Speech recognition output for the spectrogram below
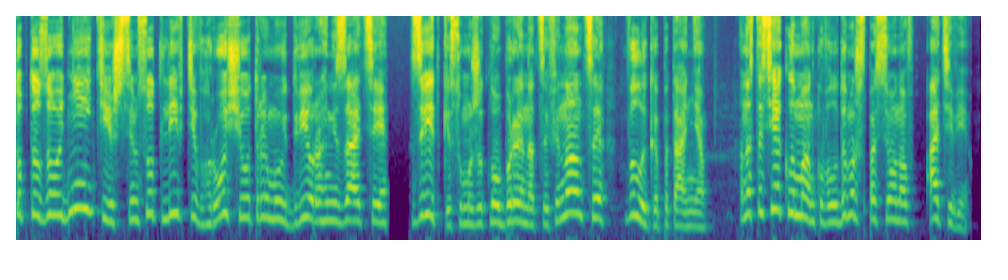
Тобто за одні й ті ж 700 ліфтів гроші отримують дві організації. Звідки суможитло бере на це фінанси – велике питання. Анастасія Клименко, Володимир Спасьонов, АТВ.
